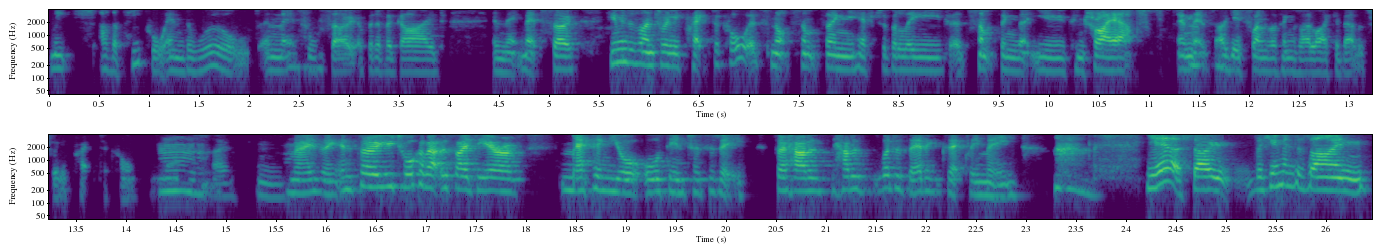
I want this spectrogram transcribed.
meets other people and the world, and that's mm. also a bit of a guide in that map. So human design is really practical. It's not something you have to believe. It's something that you can try out, and that's I guess one of the things I like about it's really practical. Mm. So mm. amazing. And so you talk about this idea of mapping your authenticity. So how does how does what does that exactly mean? yeah, so the human design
